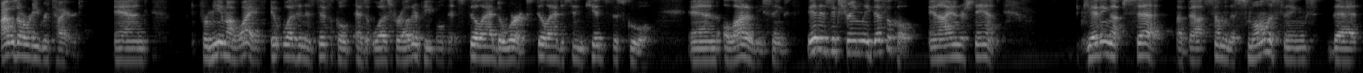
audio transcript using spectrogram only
i was already retired and for me and my wife it wasn't as difficult as it was for other people that still had to work still had to send kids to school and a lot of these things it is extremely difficult. And I understand getting upset about some of the smallest things that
